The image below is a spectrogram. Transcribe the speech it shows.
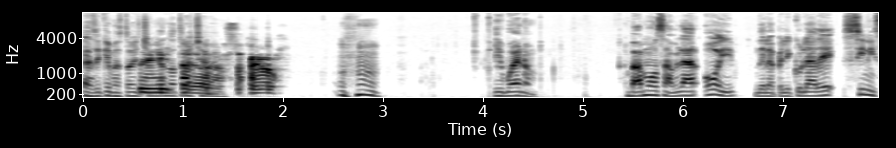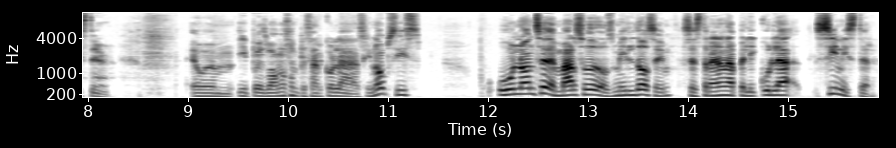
Así que me estoy Sí, chingando otra chava. está feo. Y bueno, vamos a hablar hoy de la película de Sinister. Um, y pues vamos a empezar con la sinopsis. Un 11 de marzo de 2012 se estrena la película Sinister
